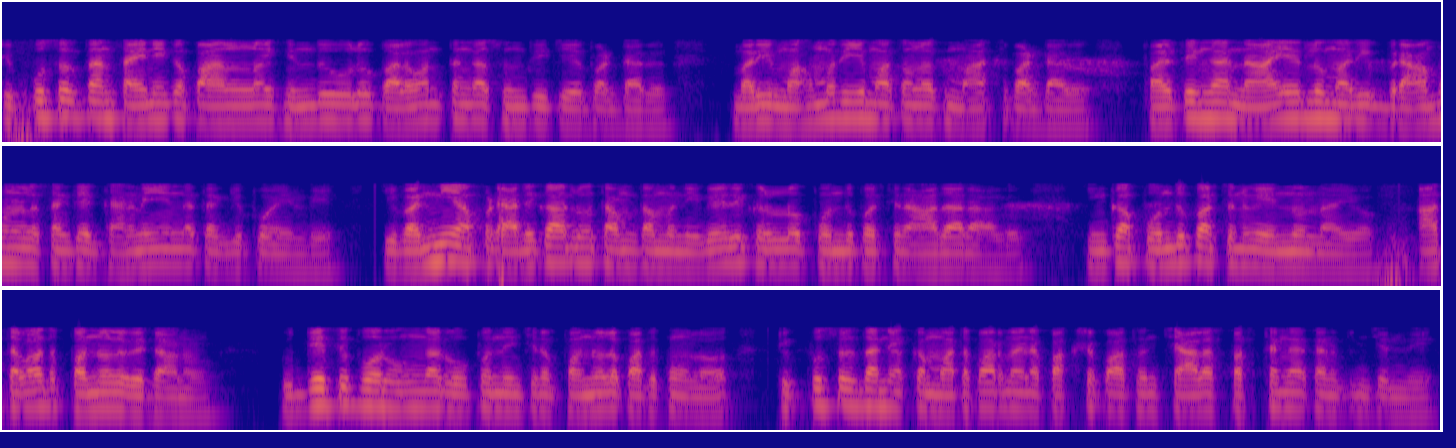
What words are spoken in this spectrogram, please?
టిప్పు సుల్తాన్ సైనిక పాలనలో హిందువులు బలవంతంగా సుంతి చేయబడ్డారు మరియు మహమ్మదీయ మతంలోకి మార్చబడ్డారు. ఫలితంగా నాయర్లు మరియు బ్రాహ్మణుల సంఖ్య గణనీయంగా తగ్గిపోయింది. ఇవన్నీ అప్పటి అధికారులు తమ తమ నివేదికలలో పొందుపరిచిన ఆధారాలు. ఇంకా పొందుపరచినవి ఎన్నున్నాయో. ఆ తర్వాత పన్నుల విధానం. ఉద్దేశపూర్వకంగా రూపొందించిన పన్నుల పథకంలో టిప్పు సుల్తాన్ యొక్క మతపరమైన పక్షపాతం చాలా స్పష్టంగా కనిపించింది.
